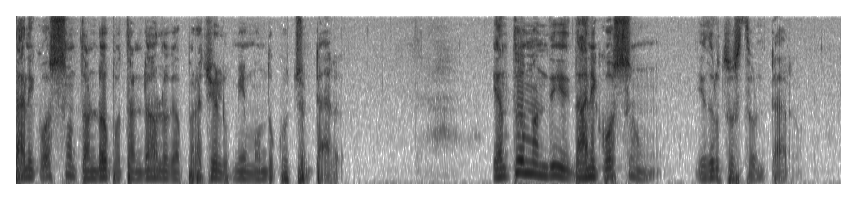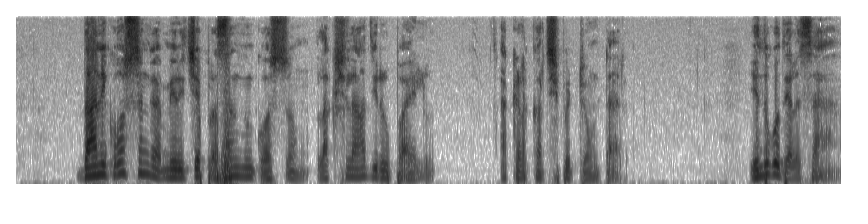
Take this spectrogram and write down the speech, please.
దానికోసం తండోపతండాలుగా ప్రజలు మీ ముందు కూర్చుంటారు. ఎంతోమంది దానికోసం ఎదురు చూస్తుంటారు. దానికోసంగా మీరు ఇచ్చే ప్రసంగం కోసం లక్షలాది రూపాయలు అక్కడ ఖర్చు పెట్టి ఉంటారు. ఎందుకో తెలుసా?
